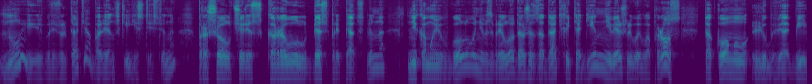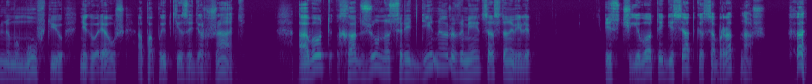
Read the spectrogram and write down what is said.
Ну и в результате Оболенский, естественно, прошел через караул беспрепятственно, никому и в голову не взбрело даже задать хоть один невежливый вопрос такому любвеобильному муфтию, не говоря уж о попытке задержать. А вот Хаджуна Среддина, разумеется, остановили. «Из чьего ты десятка, собрат наш?» Ха!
